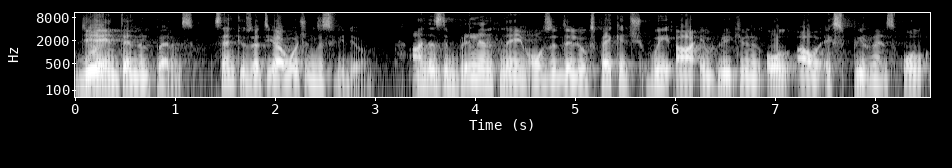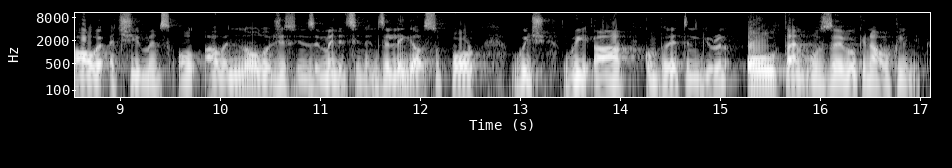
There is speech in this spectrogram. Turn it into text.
Dear intended parents, thank you that you are watching this video. Under the brilliant name of the Deluxe package, we are implicating all our experience, all our achievements, all our knowledges in the medicine and the legal support which we are completing during all time of the work in our clinic.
